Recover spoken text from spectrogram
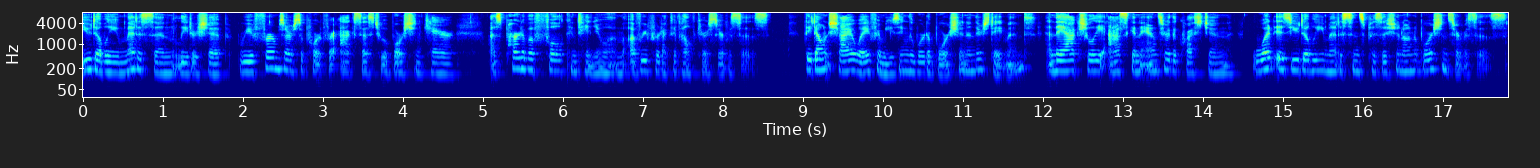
UW Medicine leadership reaffirms our support for access to abortion care as part of a full continuum of reproductive health care services. They don't shy away from using the word abortion in their statement, and they actually ask and answer the question what is UW Medicine's position on abortion services?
